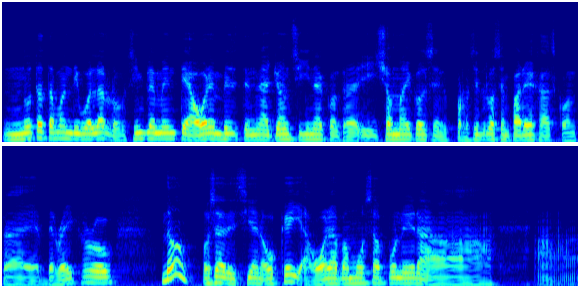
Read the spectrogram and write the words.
no trataban de igualarlo. Simplemente ahora en vez de tener a John Cena contra y Shawn Michaels por los títulos en parejas contra eh, The Ray no, o sea, decían, ok, ahora vamos a poner a, a,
